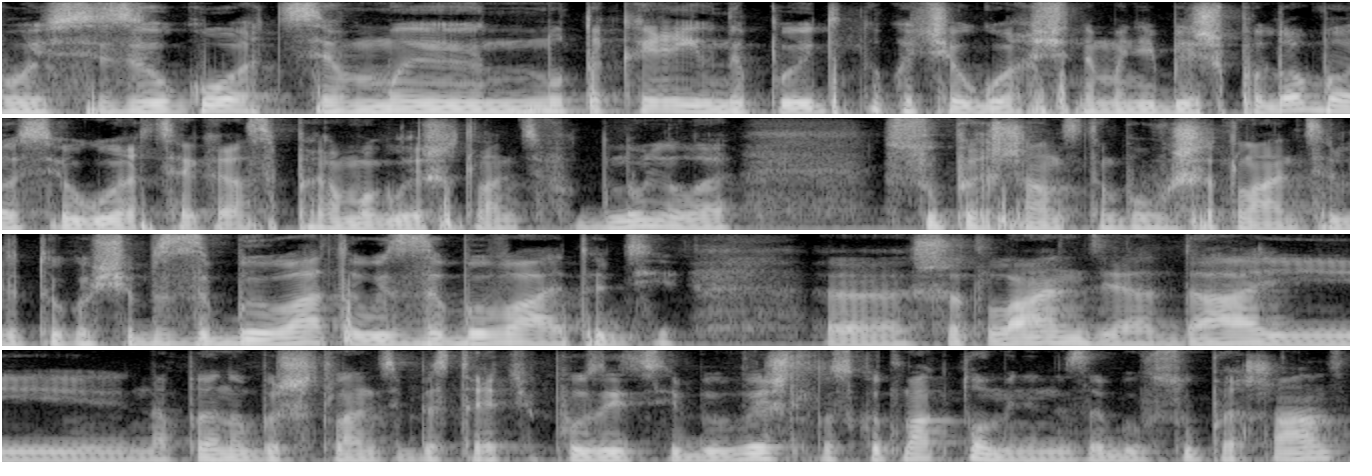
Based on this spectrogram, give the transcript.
Ось з угорцями, ну такий рівний поєдинок, хоча Угорщина мені більше подобалася. Угорці якраз перемогли шотландців 1-0, але супер шанс там був у шотландців для того, щоб забивати. Ось забиває тоді е, Шотландія, да, і напевно би шотландці без третьої позиції би вийшли. Скотт Мактоміні не забив супер шанс.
